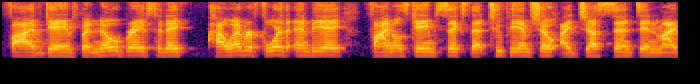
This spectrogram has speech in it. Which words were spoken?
five games, but no Braves today. However, for the NBA Finals Game Six, that 2 p.m. show, I just sent in my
